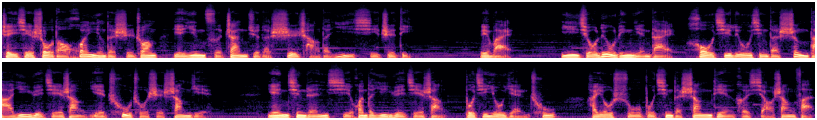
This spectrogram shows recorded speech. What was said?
这些受到欢迎的时装也因此占据了市场的一席之地。另外，一九六零年代后期流行的盛大音乐节上也处处是商业。年轻人喜欢的音乐节上不仅有演出，还有数不清的商店和小商贩。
